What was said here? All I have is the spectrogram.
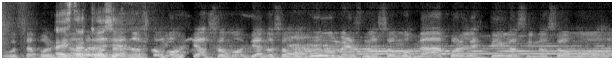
Puta, porque ahora ya no somos, ya somos, ya no somos boomers, no somos nada por el estilo, sino somos,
